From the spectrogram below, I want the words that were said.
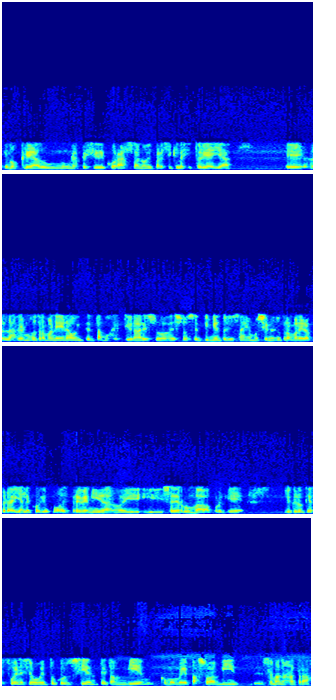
hemos creado una especie de coraza, ¿no? Y parece que las historias ya las vemos de otra manera o intentamos gestionar esos, esos sentimientos y esas emociones de otra manera. Pero a ella le cogió como desprevenida, ¿no? Y, y se derrumbaba porque yo creo que fue en ese momento consciente también, como me pasó a mí semanas atrás,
